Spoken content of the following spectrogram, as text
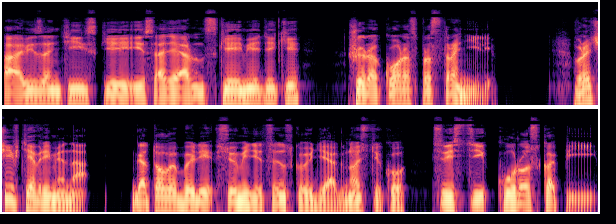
а византийские и солярнские медики широко распространили. Врачи в те времена готовы были всю медицинскую диагностику свести к уроскопии.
